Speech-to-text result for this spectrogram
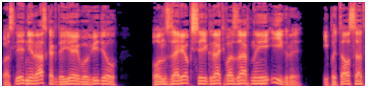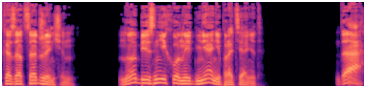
Последний раз, когда я его видел, он зарекся играть в азартные игры и пытался отказаться от женщин но без них он и дня не протянет. Да,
